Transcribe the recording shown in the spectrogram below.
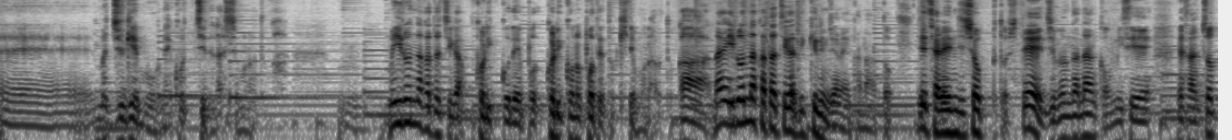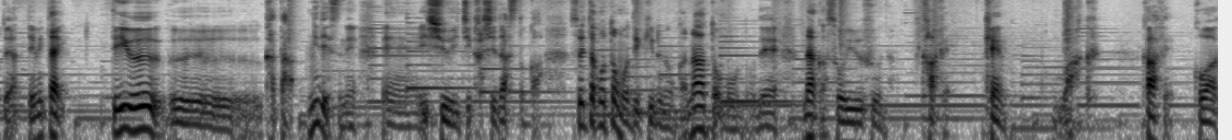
えーまあ、ジュゲムをねこっちで出してもらうとか、うん、いろんな形がコリッコでコリッコのポテト来てもらうとかなんかいろんな形ができるんじゃないかなと。でチャレンジショップとして自分がなんかお店屋さんちょっとやってみたいっていう方にですね、えー、1週1貸し出すとかそういったこともできるのかなと思うのでなんかそういう風なカフェ兼ワークカフェコワ,、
